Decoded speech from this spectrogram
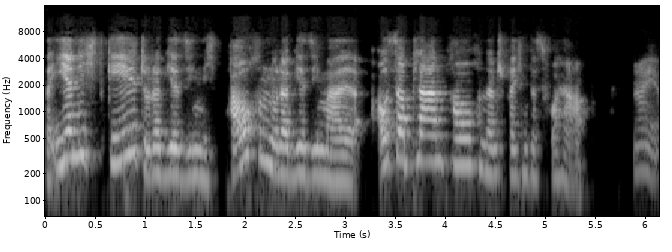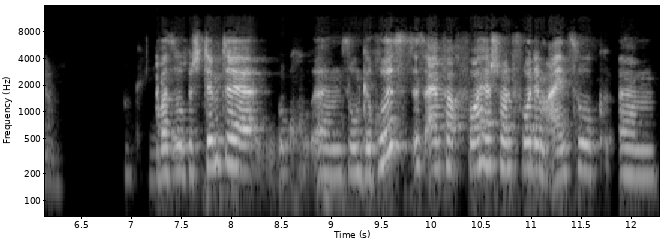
bei ihr nicht geht oder wir sie nicht brauchen oder wir sie mal außer Plan brauchen, dann sprechen wir es vorher ab. Ah ja. Okay. Aber so bestimmte, ähm, so ein Gerüst ist einfach vorher schon vor dem Einzug ähm,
